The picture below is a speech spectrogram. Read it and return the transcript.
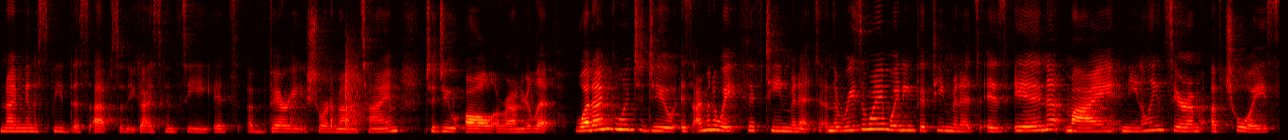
I'm gonna speed this up so that you guys can see it's a very short amount of time to do all around your lip. What I'm going to do is I'm gonna wait 15 minutes. And the reason why I'm waiting 15 minutes is in my needling serum of choice,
